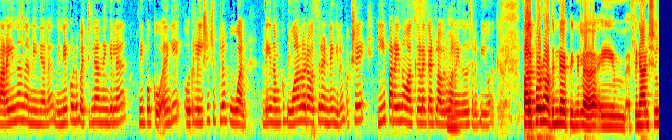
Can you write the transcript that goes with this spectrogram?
പറയുന്നതെന്ന് പറഞ്ഞു കഴിഞ്ഞാൽ നിന്നെ കൊണ്ട് പറ്റില്ല എന്നെങ്കിൽ നീ പൊക്കോ? അല്ലെങ്കിൽ ഒരു റിലേഷൻഷിപ്പിൽ പോവാൻ അല്ലെങ്കിൽ നമുക്ക് പോകാനുള്ള ഒരു അവസരം ഉണ്ടെങ്കിലും പക്ഷേ ഈ പറയുന്ന വാക്കുകളെക്കാട്ടിൽ അവർ പറയുന്നത് ചിലപ്പോൾ ഈ വാക്കുകൾ പലപ്പോഴും അതിന്റെ പിന്നിൽ ഈ ഫിനാൻഷ്യൽ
